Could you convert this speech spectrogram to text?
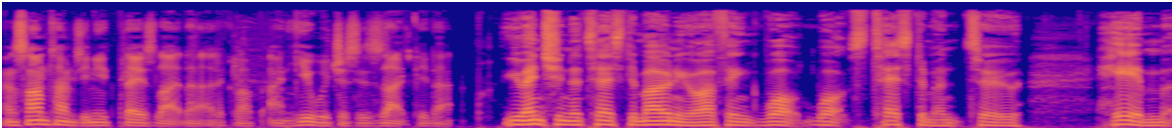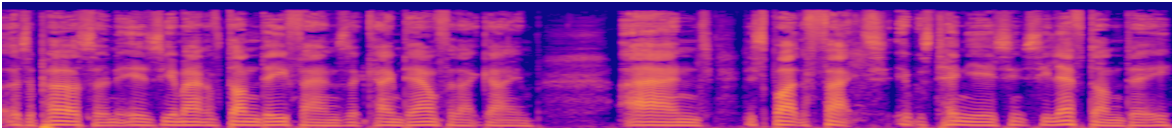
and sometimes you need players like that at the club, and he was just exactly that. you mentioned the testimonial. I think what what's testament to him as a person is the amount of Dundee fans that came down for that game. And despite the fact it was 10 years since he left Dundee,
